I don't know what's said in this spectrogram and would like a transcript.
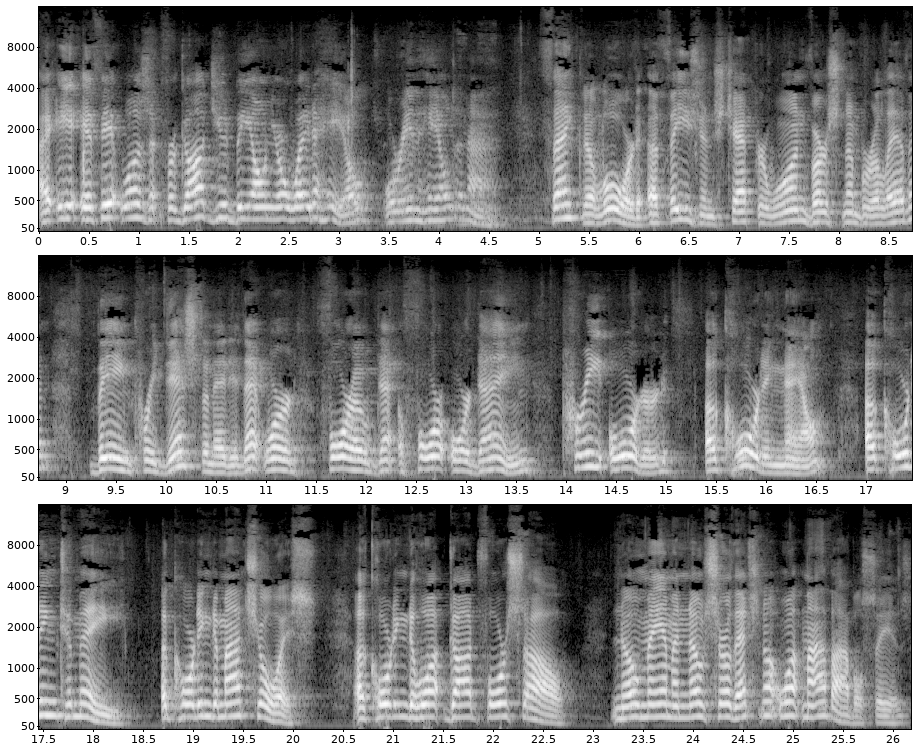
If it wasn't for God, you'd be on your way to hell or in hell tonight. Thank the Lord. Ephesians chapter 1, verse number 11. Being predestinated, that word foreordained, preordered, according now, according to me, according to my choice, according to what God foresaw. No, ma'am, and no, sir, that's not what my Bible says.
